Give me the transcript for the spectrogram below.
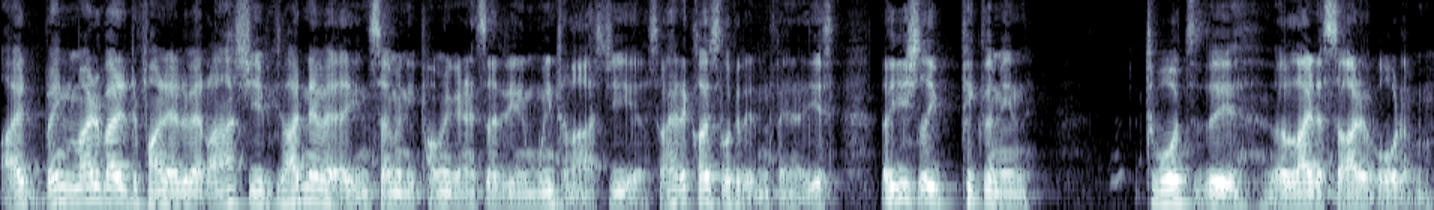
I'd been motivated to find out about last year because I'd never eaten so many pomegranates as I did in winter last year. So I had a close look at it and found out, yes, they usually pick them in towards the, the later side of autumn.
